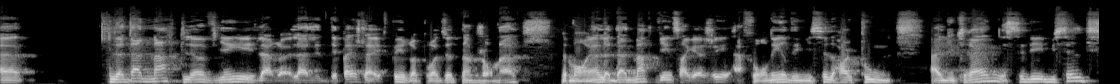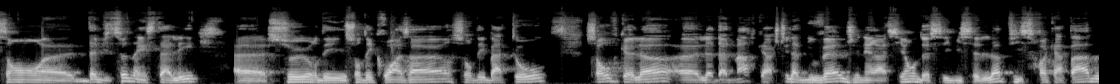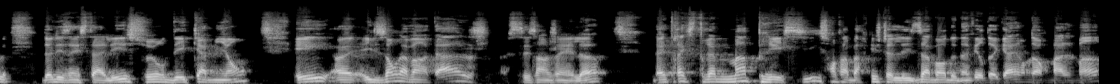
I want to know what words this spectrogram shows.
Euh, le Danemark là vient, la, la, la dépêche de la FP est reproduite dans le journal de Montréal. Le Danemark vient de s'engager à fournir des missiles Harpoon à l'Ukraine. C'est des missiles qui sont euh, d'habitude installés euh, sur des sur des croiseurs, sur des bateaux. Sauf que là, euh, le Danemark a acheté la nouvelle génération de ces missiles-là, puis il sera capable de les installer sur des camions. Et euh, ils ont l'avantage ces engins-là, d'être extrêmement précis. Ils sont embarqués, je te l'ai dit, à bord de navires de guerre normalement,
